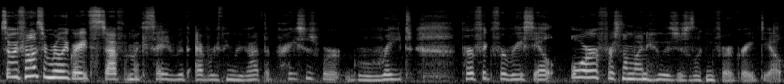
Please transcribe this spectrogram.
So we found some really great stuff. I'm excited with everything we got. The prices were great, perfect for resale or for someone who is just looking for a great deal.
